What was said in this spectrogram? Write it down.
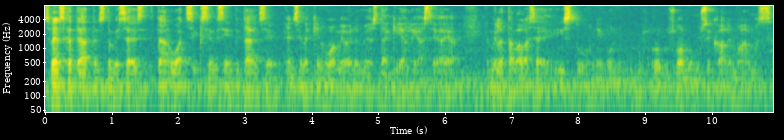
Svenska teatterista, missä esitetään ruotsiksi, niin siinä pitää ensin, ensinnäkin huomioida myös tämä kieliasia ja, ja millä tavalla se istuu niin kuin Suomen musikaalimaailmassa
